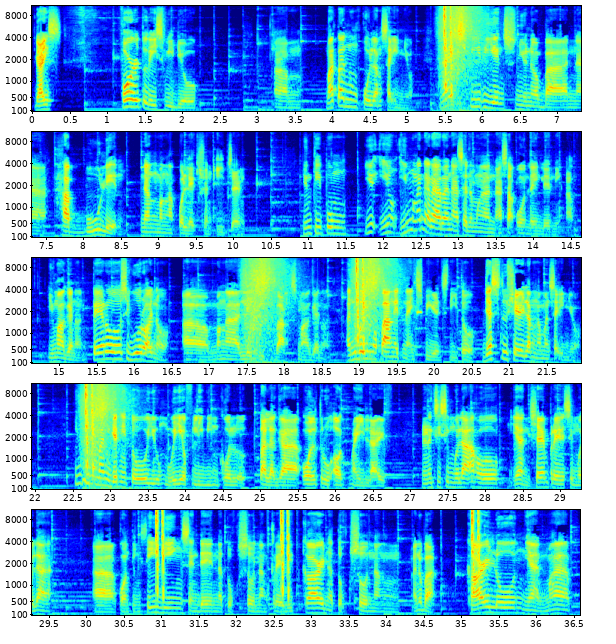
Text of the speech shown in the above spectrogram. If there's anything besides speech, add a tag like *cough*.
Guys, for today's video, um, matanong ko lang sa inyo, na-experience nyo na ba na habulin ng mga collection agent? Yung tipong, y- yung, yung mga nararanasan ng mga nasa online lending app. Yung mga ganon. Pero siguro ano, uh, mga legit banks, mga ganon. Ano ba yung mapangit na experience dito? Just to share lang naman sa inyo. Hindi naman ganito yung way of living ko talaga all throughout my life. Nung nagsisimula ako, yan, syempre, simula, uh, konting savings, and then natukso ng credit card, natukso ng, ano ba, car loan, yan, mga,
